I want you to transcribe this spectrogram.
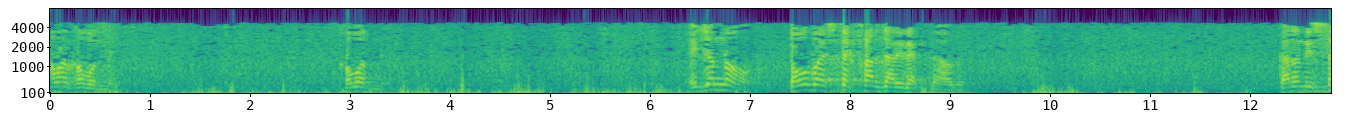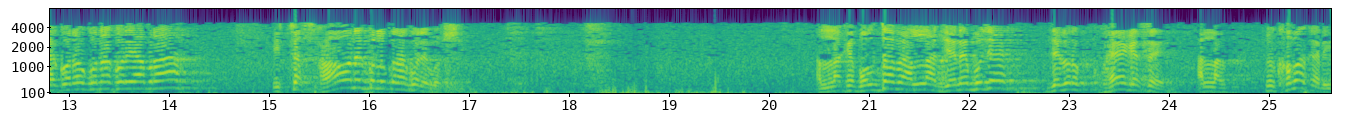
আমার খবর নেই। খবর নেই। এই জন্য তওবা জারি রাখতে হবে। কারণ ইচ্ছা করেও গোনা করে আমরা, ইচ্ছা ছাড়াও অনেকগুলো গোনা করে বসি। আল্লাহকে বলতে হবে, আল্লাহ জেনে বুঝে যেগুলো হয়ে গেছে, আল্লাহ তুমি ক্ষমাকারী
